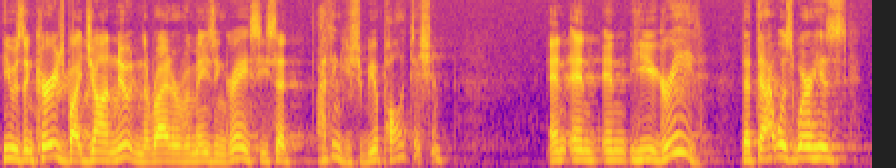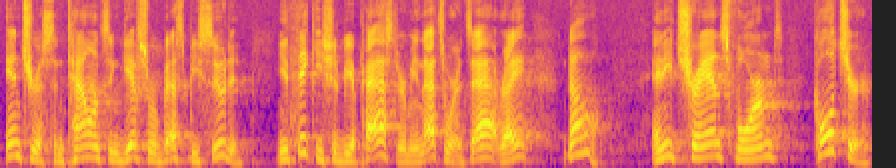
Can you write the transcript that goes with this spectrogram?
he was encouraged by John Newton, the writer of Amazing Grace. He said, I think you should be a politician. And, and, and he agreed that that was where his interests and talents and gifts were best be suited. You think he should be a pastor. I mean, that's where it's at, right? No. And he transformed culture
